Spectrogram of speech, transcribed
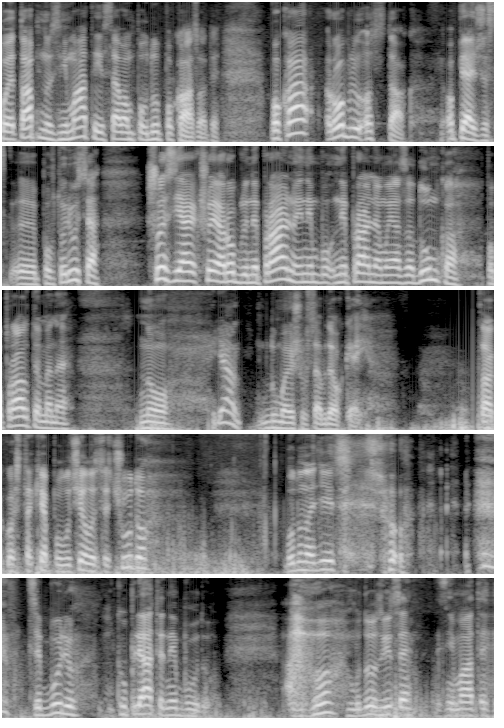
поетапно знімати і все вам буду показувати. Поки роблю ось так. Опять же, е, повторюся, щось я, якщо я роблю неправильно і неправильна моя задумка, поправте мене. Ну, я думаю, що все буде окей. Так, ось таке вийшло чудо. Буду надіятися, що цибулю купляти не буду. Або буду звідси знімати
